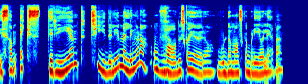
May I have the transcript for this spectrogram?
liksom ekstremt tydelige meldinger, da, om hva du skal gjøre og hvordan man skal bli og leve.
